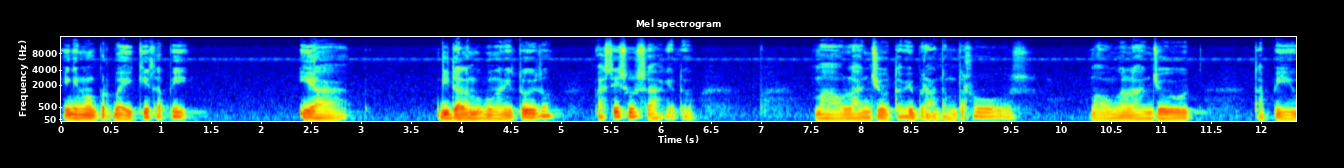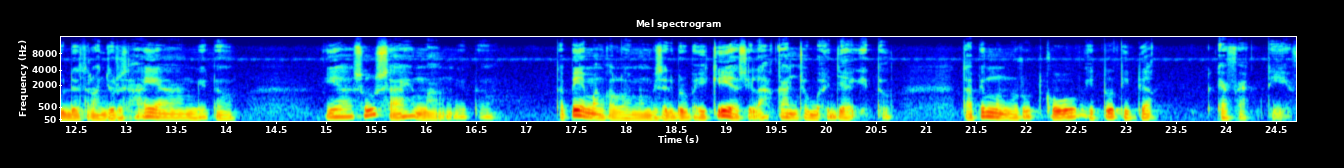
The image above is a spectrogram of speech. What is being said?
ingin memperbaiki tapi ya di dalam hubungan itu itu pasti susah gitu. Mau lanjut tapi berantem terus mau nggak lanjut tapi udah terlanjur sayang gitu. Ya susah emang gitu. Tapi emang kalau emang bisa diperbaiki ya silahkan coba aja gitu tapi menurutku itu tidak efektif.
